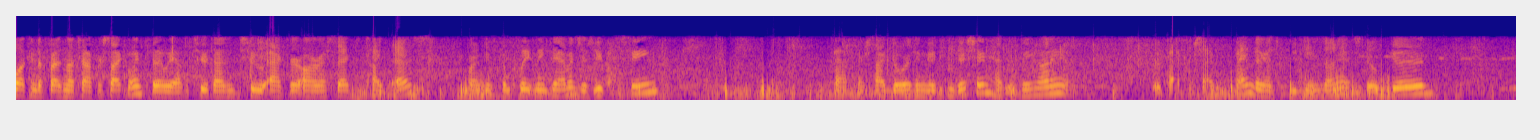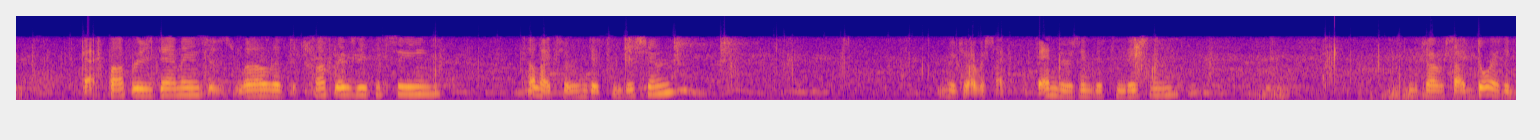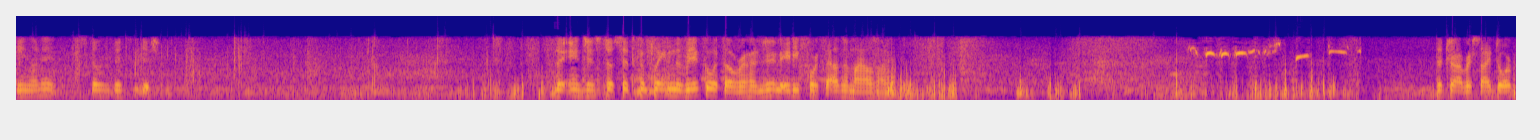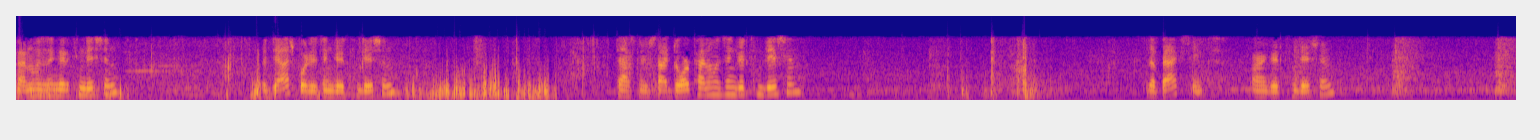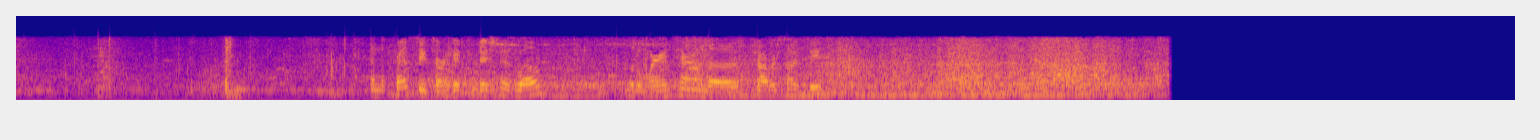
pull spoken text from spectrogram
Welcome to Fresno Tap Recycling. Today we have a 2002 Acura RSX Type S. Front is completely damaged as you can see. Passenger side door is in good condition, has a ding on it. The passenger side fender has a few dings on it, still good. Back bumper is damaged as well as the trunk lid as you can see. Tail lights are in good condition. The driver's side fender is in good condition. Driver's side door has a ding on it, still in good condition. The engine still sits complete in the vehicle with over 184,000 miles on it. The driver's side door panel is in good condition. The dashboard is in good condition. Passenger side door panel is in good condition. The back seats are in good condition. And the front seats are in good condition as well. A little wear and tear on the driver's side seats.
